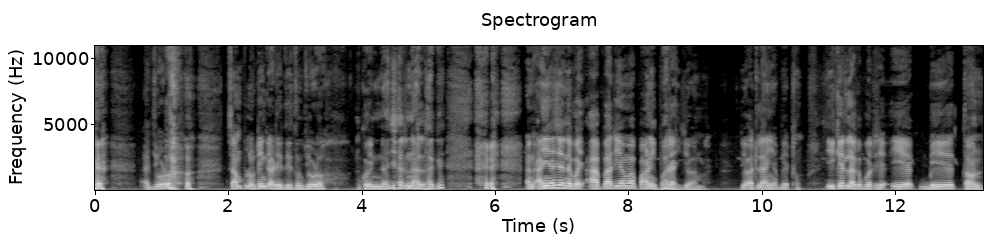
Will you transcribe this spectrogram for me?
આ જોડો, ચંપલું ટીંગાડી દીધું જોડો. કોઈ નજર ના લાગે. અને અહીંયા છે ને ભાઈ, આ પારિયામાં પાણી ભરાઈ ગયો આમાં. જો એટલે અહીંયા બેઠું. એ કેટલા ખબર છે? એક, બે, ત્રણ.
